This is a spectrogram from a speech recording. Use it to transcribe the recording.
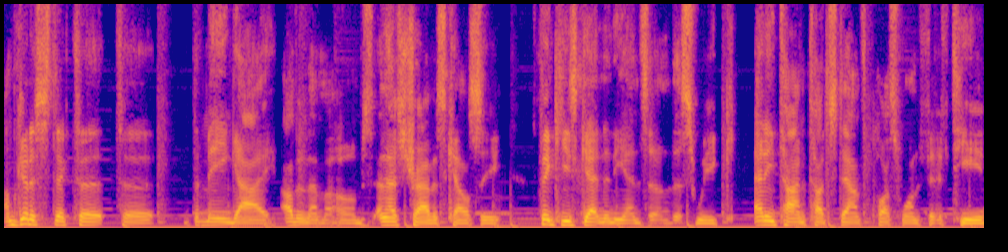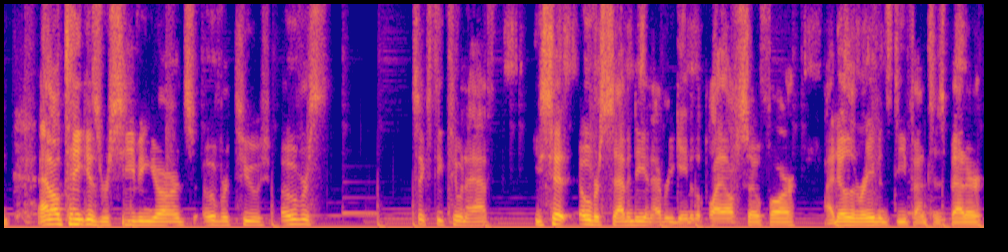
I'm going to stick to to the main guy other than Mahomes, and that's Travis Kelce. think he's getting in the end zone this week anytime touchdowns plus 115 and i'll take his receiving yards over two over 62 and a half. He's hit over 70 in every game of the playoffs so far. I know the ravens defense is better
